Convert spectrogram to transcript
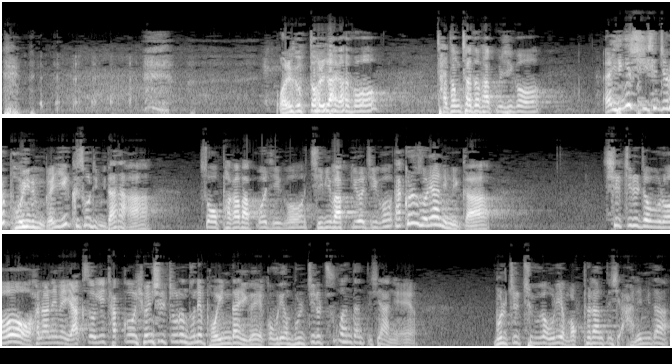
월급도 올라가고 자동차도 바꾸시고 아, 이게 실제로 보이는 거예요. 이게 그 소리입니다, 다. 소파가 바꿔지고 집이 바뀌어지고 다 그런 소리 아닙니까? 실질적으로 하나님의 약속이 자꾸 현실적으로 눈에 보인다 이거예요. 꼭 우리가 물질을 추구한다는 뜻이 아니에요. 물질 추구가 우리의 목표라는 뜻이 아닙니다.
